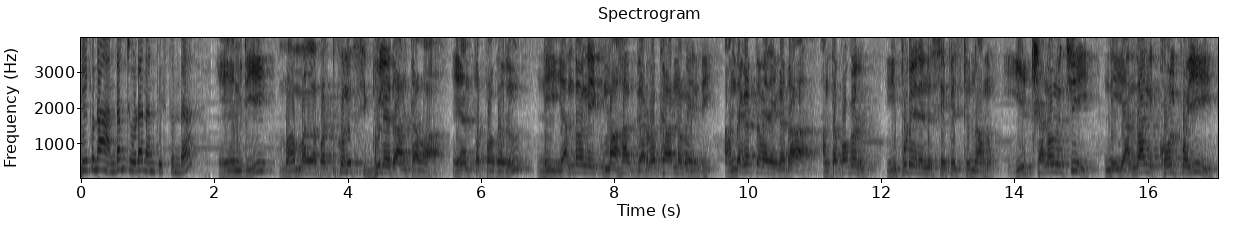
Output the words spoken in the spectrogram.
నీకు నా అందం చూడాలనిపిస్తుందా? ఏమిటి? మమ్మల్ని పట్టుకొని సిగ్గులేదా అంటావా? ఎంత పొగరు? నీ అందం నీకు మహా గర్వకారణమైంది. అందగత్తమనే కదా? అంత పొగరు. ఇప్పుడే నిన్ను శపిస్తున్నాను. ఈ క్షణం నుంచి నీ అందాన్ని కోల్పోయి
